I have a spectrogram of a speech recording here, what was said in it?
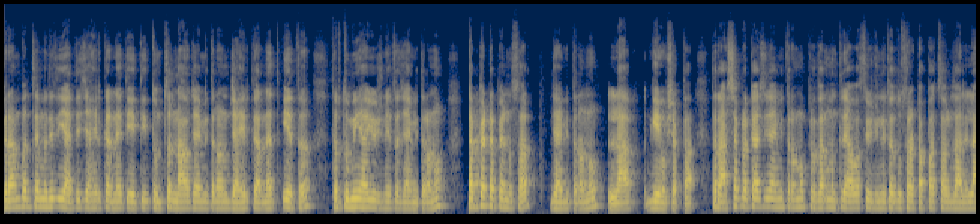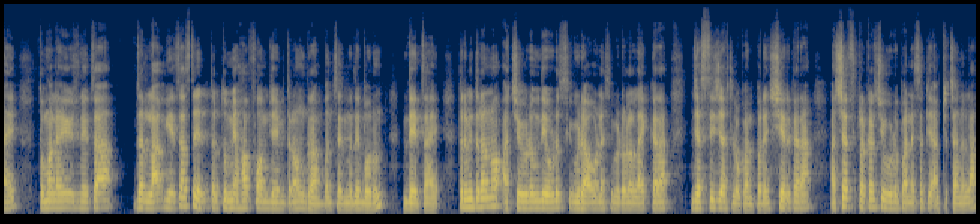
ग्रामपंचायतमध्ये यादी जाहीर करण्यात येते तुमचं नाव ज्या मित्रांनो जाहीर करण्यात येतं तर तुम्ही या योजनेचा ज्या मित्रांनो टप्प्याटप्प्यानुसार ज्या मित्रांनो लाभ घेऊ शकता. तर अशा प्रकारचे ज्या मित्रांनो प्रधानमंत्री आवास योजनेचा दुसरा टप्पा चालू झालेला आहे. तुम्हाला या योजनेचा जर लाभ घ्यायचा असेल तर तुम्ही हा फॉर्म जे मित्रांनो ग्रामपंचायतमध्ये भरून द्यायचा आहे. तर मित्रांनो आजच्या व्हिडिओमध्ये एवढंच. व्हिडिओ आवडल्यास व्हिडिओला लाईक करा. जास्तीत जास्त लोकांपर्यंत शेअर करा. अशाच प्रकारचे व्हिडिओ पाहण्यासाठी आमच्या चॅनलला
